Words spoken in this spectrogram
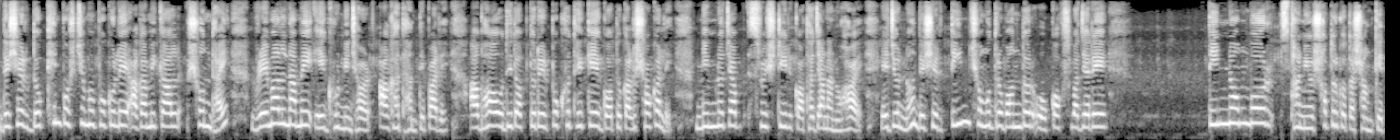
দেশের দক্ষিণ পশ্চিম উপকূলে আগামীকাল সন্ধ্যায় রেমাল নামে এই ঘূর্ণিঝড় আঘাত হানতে পারে। আবহাওয়া অধিদপ্তরের পক্ষ থেকে গতকাল সকালে নিম্নচাপ সৃষ্টির কথা জানানো হয়। এজন্য দেশের তিন সমুদ্র বন্দর ও কক্সবাজারে তিন নম্বর স্থানীয় সতর্কতা সংকেত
